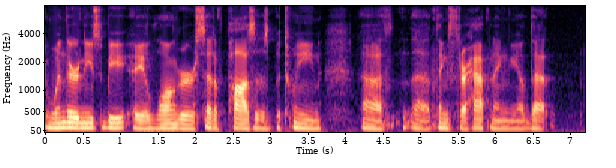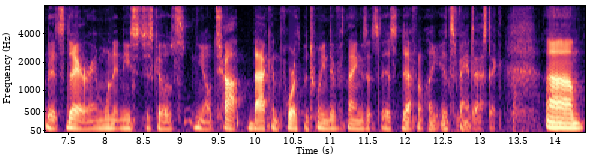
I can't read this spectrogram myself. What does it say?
when there needs to be a longer set of pauses between uh, uh, things that are happening. You know that it's there, and when it needs to just go you know chop back and forth between different things, it's it's definitely it's fantastic. Um,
